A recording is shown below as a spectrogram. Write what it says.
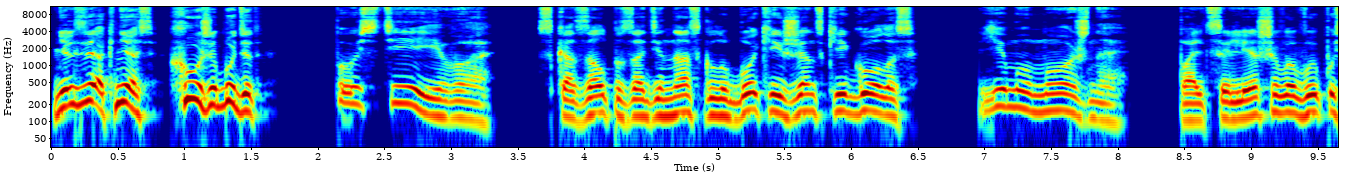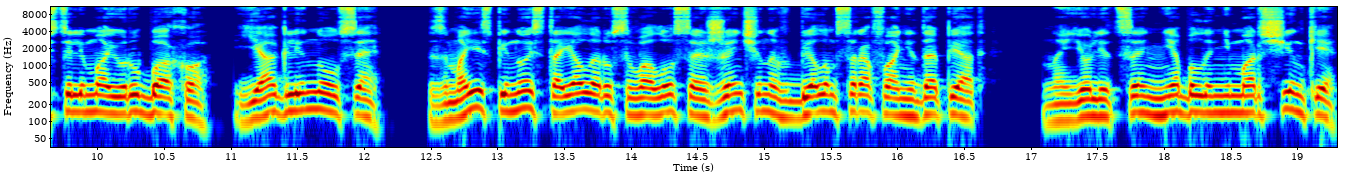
«Нельзя, князь, хуже будет!» «Пусти его!» – сказал позади нас глубокий женский голос. «Ему можно!» Пальцы Лешего выпустили мою рубаху. Я оглянулся. За моей спиной стояла русоволосая женщина в белом сарафане до пят. На ее лице не было ни морщинки.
